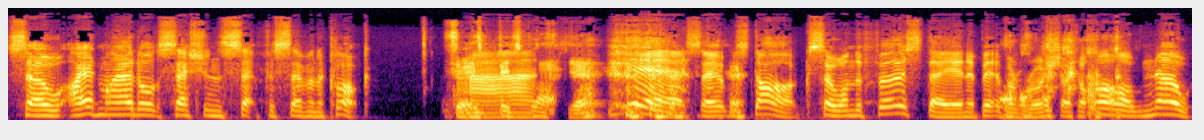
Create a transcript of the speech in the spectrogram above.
So I had my adult sessions set for seven o'clock. So it's pitch black, yeah? yeah, so it was dark. So on the first day, in a bit of a rush, I thought, oh no,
